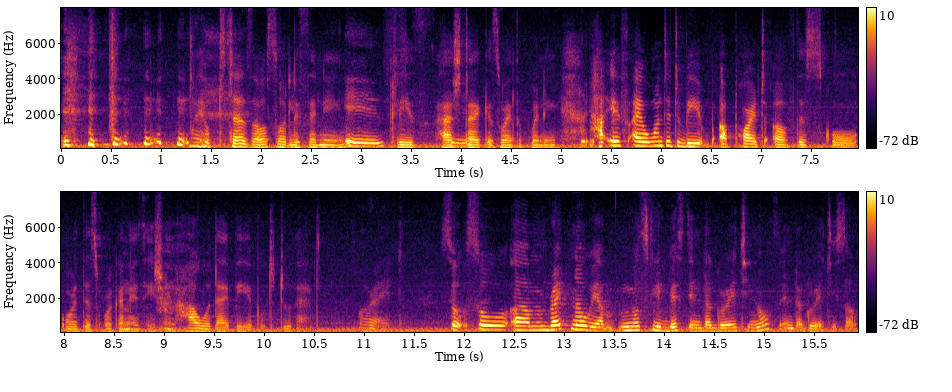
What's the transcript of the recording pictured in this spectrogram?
I hope teachers are also listening. is Please, hashtag is worth winning. Ho- If I wanted to be a part of this school or this organization, how would I be able to do that? All right. So, so um, right now we are mostly based in Dagoretti North and Dagoretti South,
